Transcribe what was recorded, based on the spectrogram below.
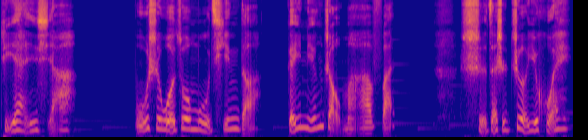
殿下，不是我做母亲的，给您找麻烦，实在是这一回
